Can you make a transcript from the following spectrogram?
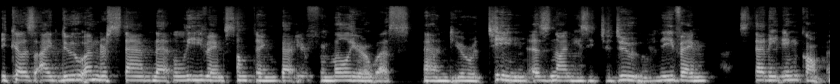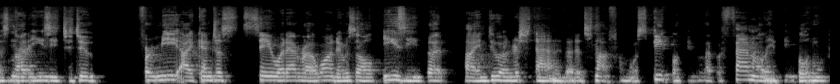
because I do understand that leaving something that you're familiar with and your routine is not easy to do. Leaving steady income is not easy to do. For me, I can just say whatever I want. It was all easy, but I do understand that it's not for most people. People have a family, people who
